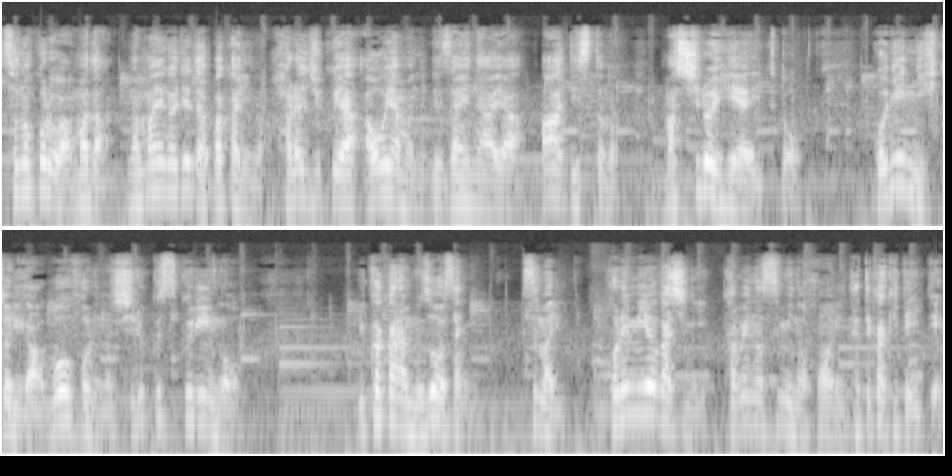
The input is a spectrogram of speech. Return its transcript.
その頃はまだ名前が出たばかりの原宿や青山のデザイナーやアーティストの真っ白い部屋へ行くと5人に1人がウォーフォルのシルクスクリーンを床から無造作につまりこれ見よがしに壁の隅の方に立てかけていて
